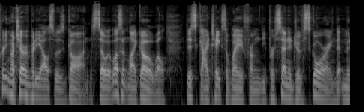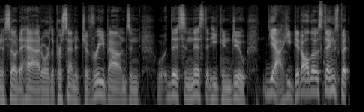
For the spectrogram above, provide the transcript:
pretty much everybody else was gone. So it wasn't like, oh, well, this guy takes away from the percentage of scoring that Minnesota had or the percentage of rebounds and this and this that he can do. Yeah, he did all those things, but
